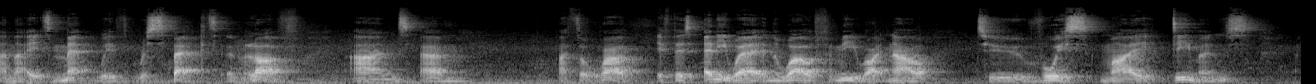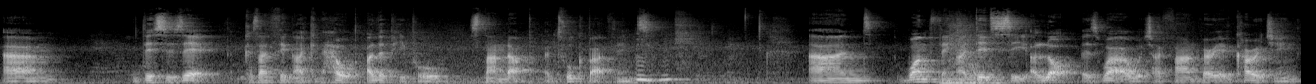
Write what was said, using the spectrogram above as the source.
and that it's met with respect and love. And um, I thought, wow, if there's anywhere in the world for me right now to voice my demons, um, this is it. Because I think I can help other people stand up and talk about things. And one thing I did see a lot as well, which I found very encouraging,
